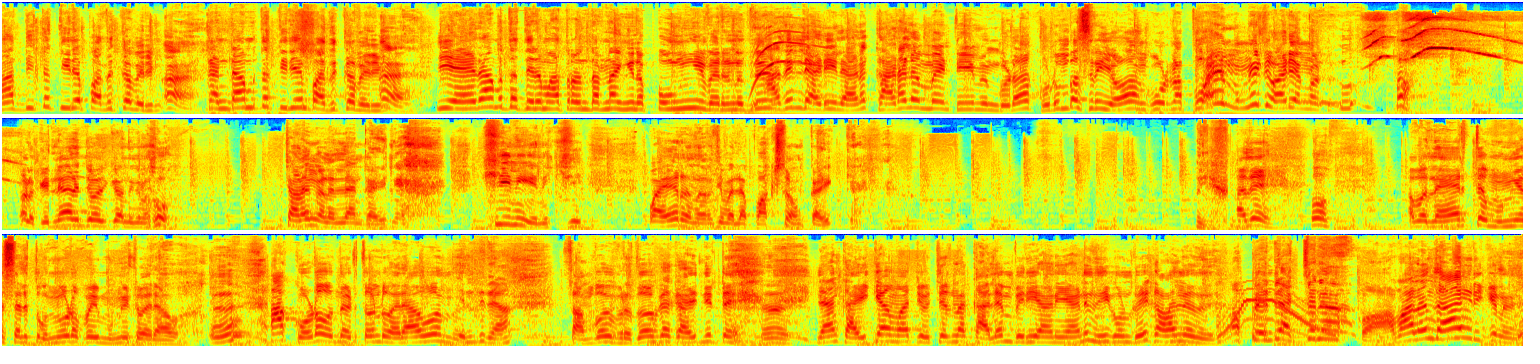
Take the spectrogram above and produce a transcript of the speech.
ആദ്യത്തെ തിര പതുക്കെ വരും. രണ്ടാമത്തെ തിരയും പതുക്കെ വരും. ഈ ഏഴാമത്തെ തിര മാത്രം എന്താണ് ഇങ്ങനെ പൊങ്ങി വരുന്നത്? അതിന്റെ അടിയിലാണ് കടലമ്മയും ടീമും കൂടെ കുടുംബശ്രീ യോഗം കൂടണ പോയ മുങ്ങിട്ട് വാടി അങ്ങോട്ട്. എല്ലാരും ചോദിക്കാൻ നിങ്ങൾ ഓ ചടങ്ങുകളെല്ലാം കഴിഞ്ഞ് ഇനി എനിക്ക് വയറ് നിറച്ച് വല്ല ഭക്ഷണം കഴിക്കാം അതെ. ഓ അപ്പൊ നേരത്തെ മുങ്ങിയ സ്ഥലത്ത് ഒന്നുകൂടെ പോയി മുങ്ങിട്ട് വരാവോ? ആ കുട ഒന്ന് എടുത്തോണ്ട് വരാവോ എന്തിനാ? സംഭവം വ്രതമൊക്കെ കഴിഞ്ഞിട്ട്. ഞാൻ കഴിക്കാൻ മാറ്റി വെച്ചിരുന്ന കലം ബിരിയാണിയാണ് നീ കൊണ്ടുപോയി കളഞ്ഞത്. അപ്പൊ എന്റെ അച്ഛനാ? പാവാനെന്തായിരിക്കണ്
